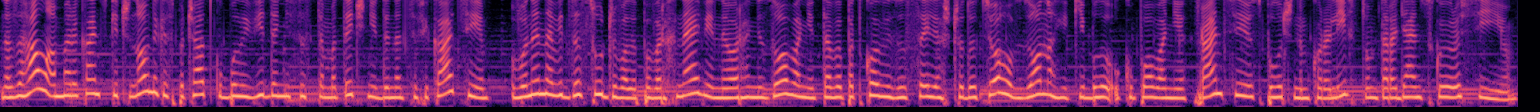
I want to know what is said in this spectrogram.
На загалу американські чиновники спочатку були віддані систематичній денацифікації, вони навіть засуджували поверхневі, неорганізовані та випадкові зусилля щодо цього в зонах, які були окуповані Францією, Сполученим Королівством та радянською Росією.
